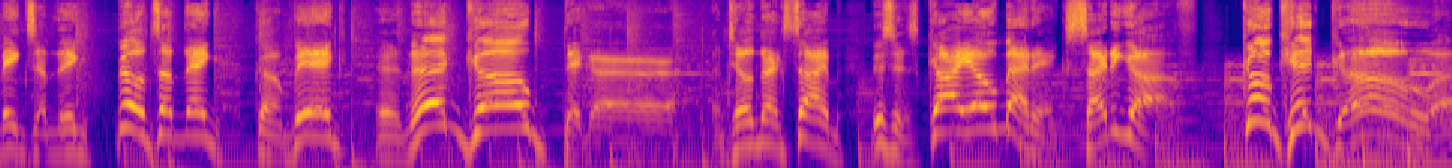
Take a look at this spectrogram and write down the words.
Make something, build something, go big, and then go bigger. Until next time, this is Guy O'Matic signing off. Go, kid, go!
